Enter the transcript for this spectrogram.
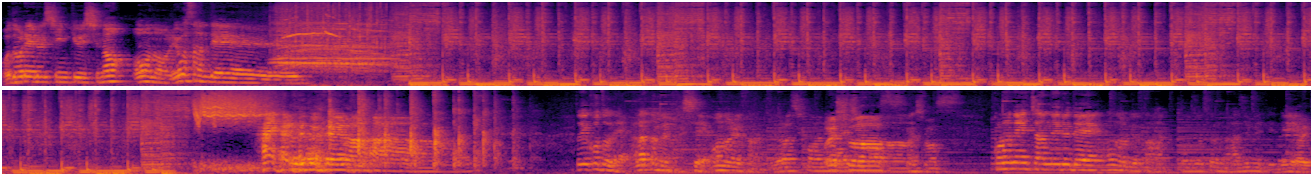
踊れる鍼灸師の大野亮さんです。はいありがとうございます。ということで改めまして大野亮さんよろしくお願いします。お願いします。このねチャンネルで大野亮さん登場するの初めてで、はい。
